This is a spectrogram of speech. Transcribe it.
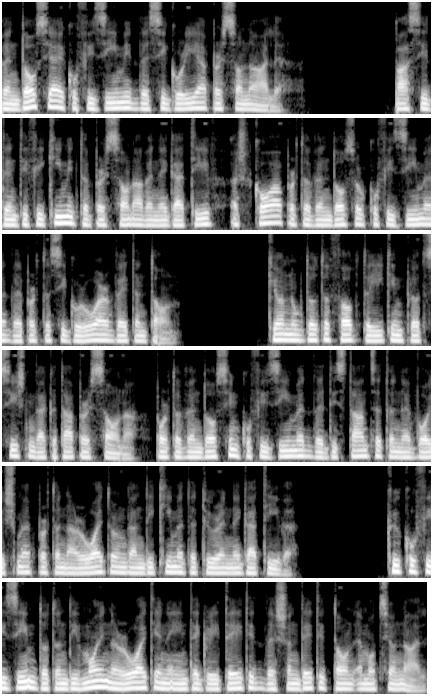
Vendosja e kufizimit dhe siguria personale Pas identifikimit të personave negativë, është koha për të vendosur kufizime dhe për të siguruar veten tonë. Kjo nuk do të thotë të ikim plotësisht nga këta persona, por të vendosim kufizimet dhe distancat të nevojshme për të na ruajtur nga ndikimet e tyre negative. Ky kufizim do të ndihmojë në ruajtjen e integritetit dhe shëndetit tonë emocional.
